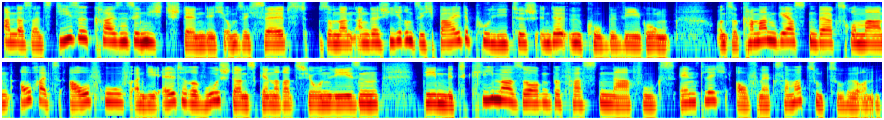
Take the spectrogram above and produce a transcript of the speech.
Anders als diese kreisen sie nicht ständig um sich selbst, sondern engagieren sich beide politisch in der Ökobewegung. Und so kann man Gerstenbergs Roman auch als Aufruf an die ältere Wohlstandsgeneration lesen, dem mit Klimasorgen befassten Nachwuchs endlich aufmerksamer zuzuhören.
